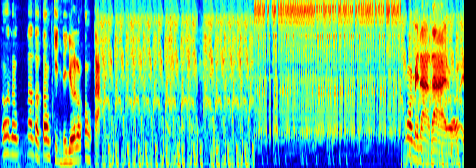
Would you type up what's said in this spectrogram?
แล้วน่าน่าจะต้องกินเยอะๆแล้วต้องตายว่าไม่น่าได้วะเฮ้ย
